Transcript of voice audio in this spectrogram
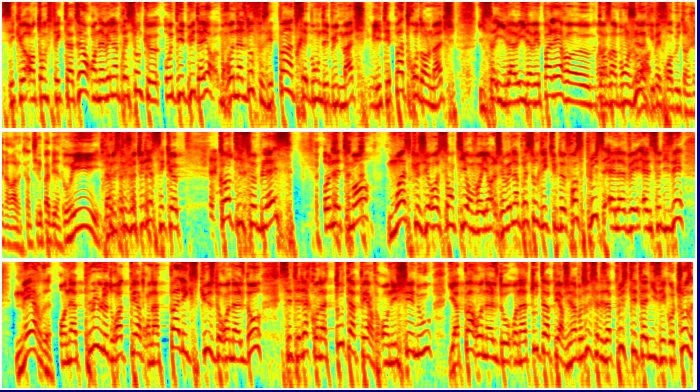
c'est que en tant que spectateur, on avait l'impression que au début, d'ailleurs, Ronaldo faisait pas un très bon début de match, il était pas trop dans le match, il, il, a- il avait pas l'air euh, dans un bon C'est là jour. qu'il met trois buts en général quand il est pas bien. Oui, non, mais ce que je veux te dire, c'est que quand il se blesse, honnêtement, moi, ce que j'ai ressenti en voyant, j'avais l'impression que l'équipe de France, plus elle avait, elle se disait, merde, on n'a plus le droit de perdre, on n'a pas l'excuse de Ronaldo, c'est-à-dire qu'on a tout à perdre. On est chez nous, il n'y a pas Ronaldo, on a tout à perdre. J'ai l'impression que ça les a plus tétanisés qu'autre chose,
